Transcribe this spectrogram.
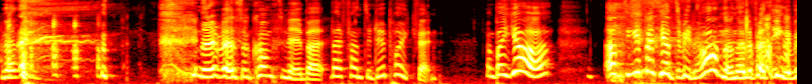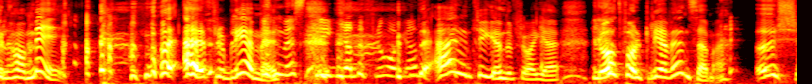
Men när en som kom till mig bara, varför har inte du pojkvän? Man bara, ja, antingen för att jag inte vill ha någon eller för att ingen vill ha mig. Vad är problemet? Den mest triggande frågan. Det är en triggande fråga. Låt folk leva ensamma. Usch!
